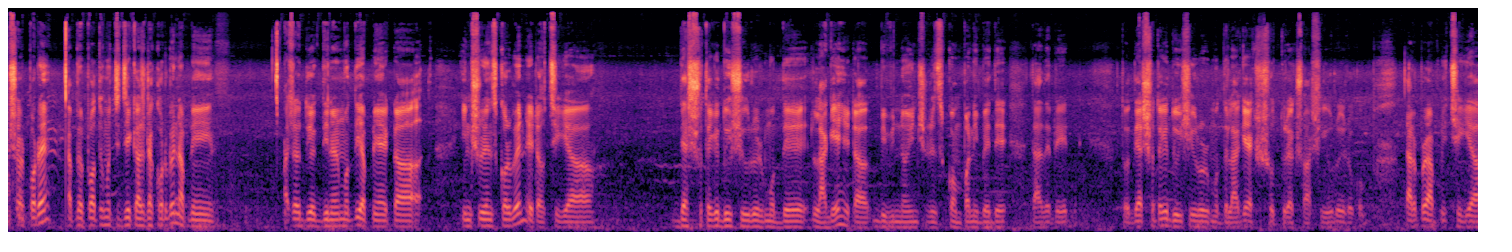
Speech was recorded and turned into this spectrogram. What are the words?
আসার পরে আপনার প্রথম হচ্ছে যে কাজটা করবেন, আপনি আসার দু এক দিনের মধ্যেই আপনি একটা ইন্স্যুরেন্স করবেন। এটা হচ্ছে গিয়া দেড়শো থেকে দুইশো ইউরোর মধ্যে লাগে। এটা বিভিন্ন ইন্স্যুরেন্স কোম্পানি বেঁধে তাদের রেট তো দেড়শো থেকে দুইশো ইউরোর মধ্যে লাগে, একশো সত্তর, একশো আশি ইউরো এরকম। তারপরে আপনি হচ্ছে গিয়া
